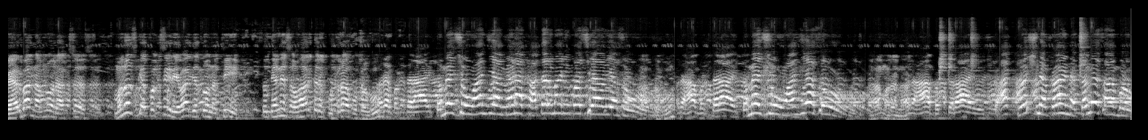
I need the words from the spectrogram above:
વેરબા નામનો રાક્ષસ મનુષ્ય કે પક્ષી રહેવા જતો નથી તો તેને સંહાર કરે પુત્ર આપો પ્રભુ. અરે ભક્તરાય તમે શું વાંજ્યા? મેણા ખાતર મારી પાસે આવ્યા છો. હા, પ્રભુ. અરે આ ભક્તરાય તમે શું વાંજ્યા છો? હા મારા ના આ ભક્તરાય આ કૃષ્ણ ને તમે સાંભળો.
